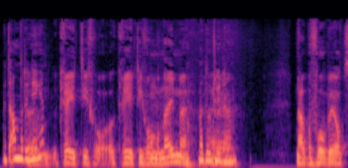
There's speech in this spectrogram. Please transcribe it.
Met andere uh, dingen? Creatief, creatief ondernemen. Wat doet u dan? Uh, nou, bijvoorbeeld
